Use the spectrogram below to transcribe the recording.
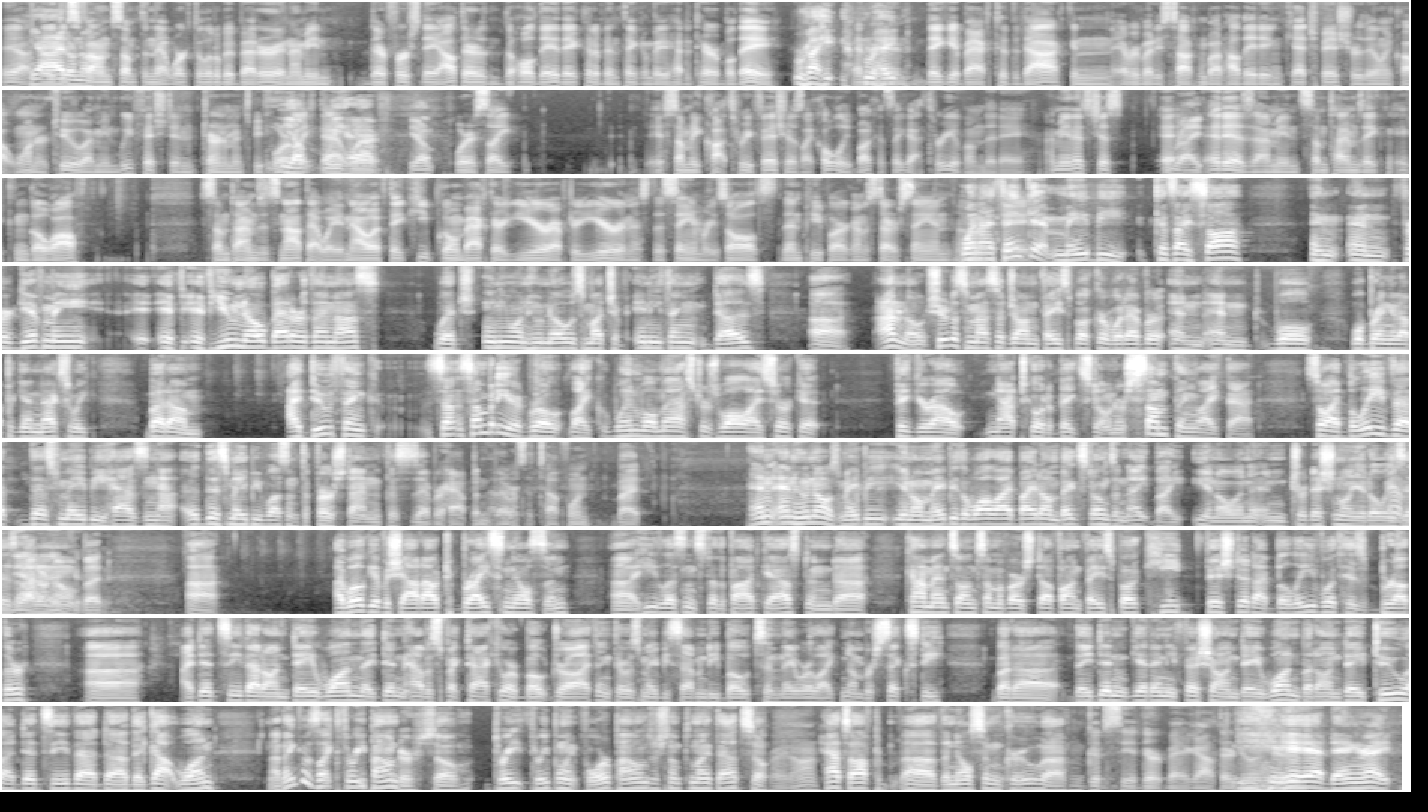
Yeah, Yeah, they I just don't know. found something that worked a little bit better, and I mean their first day out there, the whole day they could have been thinking they had a terrible day. right, And right, then they get back to the dock, and everybody's talking about how they didn't catch fish or they only caught one or two. I mean, we fished in tournaments before yep, like that we where, have, yep, where it's like if somebody caught three fish, it's like holy buckets, they got three of them today. I mean, it's just it, Right. It is. I mean, sometimes they it can go off. Sometimes it's not that way. Now, if they keep going back there year after year and it's the same results, then people are going to start saying, when I think it may be because I saw, and and forgive me if if you know better than us, which anyone who knows much of anything does. Uh, I don't know. Shoot us a message on Facebook or whatever, and and we'll we'll bring it up again next week. But um, I do think so, somebody had wrote like, when will Masters Walleye Circuit figure out not to go to Big Stone or something like that. So I believe that this maybe has not. uh, This maybe wasn't the first time that this has ever happened That was a tough one. But and and who knows? Maybe you know maybe the walleye bite on Big Stone's a night bite. You know, and and traditionally it always is. yeah, I don't know, could- but uh, I will give a shout out to Bryce Nilsson. Uh, he listens to the podcast and uh, comments on some of our stuff on Facebook. He fished it, I believe, with his brother. Uh, I did see that on day one they didn't have a spectacular boat draw. I think there was maybe 70 boats and they were like number 60. But uh, they didn't get any fish on day one. But on day two, I did see that uh, they got one. And I think it was like three pounder, so three three point four pounds or something like that. So Right on. hats off to uh, the Nelson crew. Uh, Good to see a dirt bag out there yeah, dang right.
